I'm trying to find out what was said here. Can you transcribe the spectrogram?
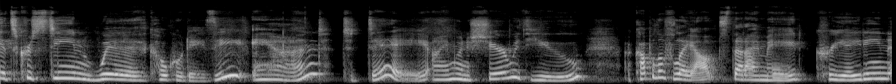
it's Christine with Cocoa Daisy, and today I'm going to share with you a couple of layouts that I made creating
